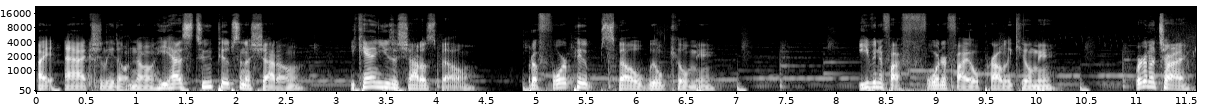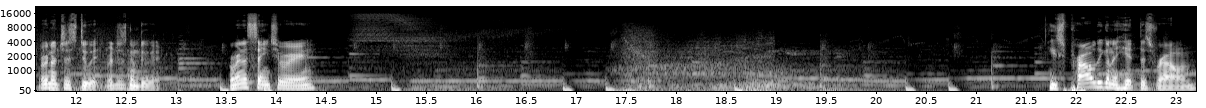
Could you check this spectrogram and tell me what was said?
I actually don't know. He has two pips and a shadow. He can't use a shadow spell. But a four pip spell will kill me. Even if I fortify, it'll probably kill me. We're gonna try. We're gonna just do it. We're just gonna do it. We're gonna sanctuary. He's probably going to hit this round.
